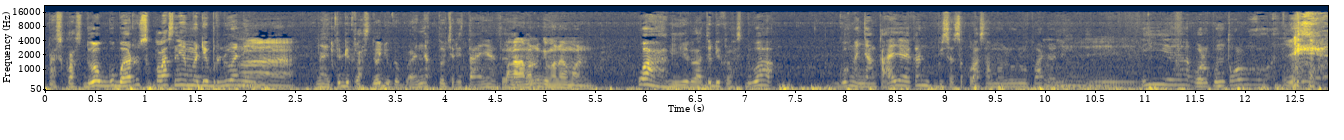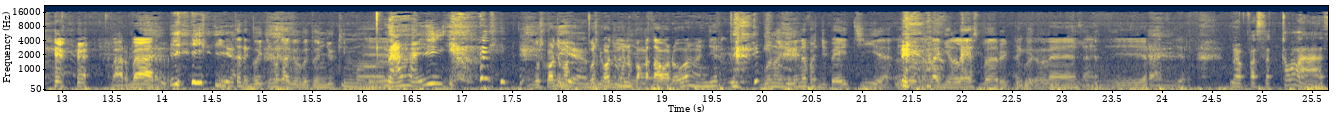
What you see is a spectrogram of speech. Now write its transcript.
pas kelas 2 gue baru sekelas nih sama dia berdua nih. Nah, Nah itu di kelas 2 juga banyak tuh ceritanya. Pengalaman lu gimana mon? Wah gila tuh di kelas 2 Gue gak nyangka aja ya kan bisa sekelas sama lu, lu pada nih. Iya walaupun tolol. Barbar. Iya. Ntar gue cuma kagak gue tunjukin mau. Iya. Nah iya gue sekolah cuma Iya, gue sekolah cuma numpang ketawa doang anjir. Gue nunjukinnya pas di peci ya. Lagi les baru itu lagi les anjir anjir. Nah pas sekelas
